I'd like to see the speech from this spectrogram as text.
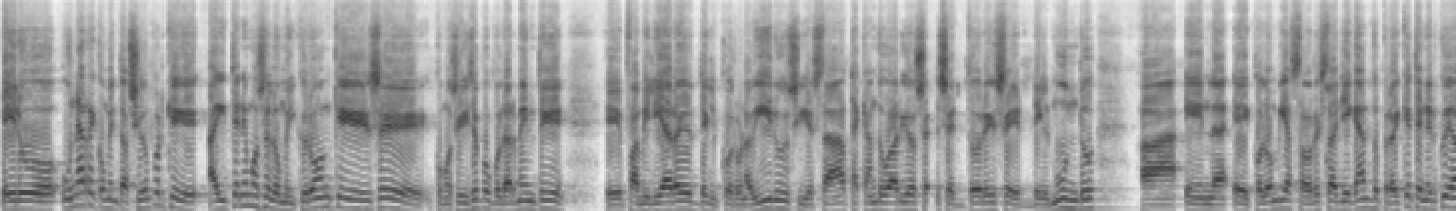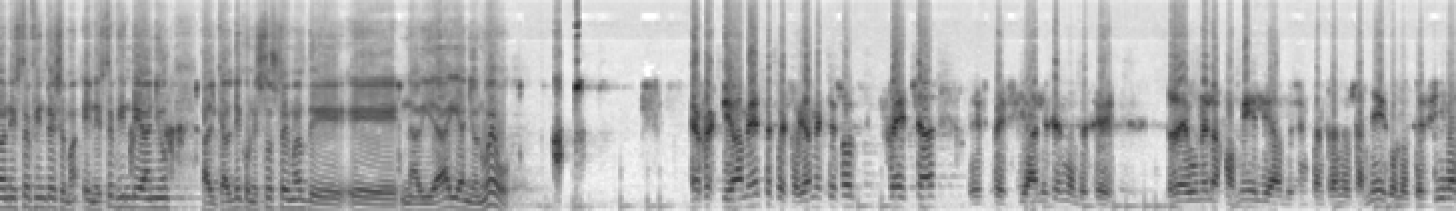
pero una recomendación porque ahí tenemos el Omicron que es, eh, como se dice popularmente, eh, familiar del coronavirus y está atacando varios sectores eh, del mundo. Ah, en la- eh, Colombia hasta ahora está llegando, pero hay que tener cuidado en este fin de semana, en este fin de año, alcalde, con estos temas de Navidad y Año Nuevo. Efectivamente, pues obviamente son fechas especiales en donde se reúne la familia, donde se encuentran los amigos, los vecinos,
